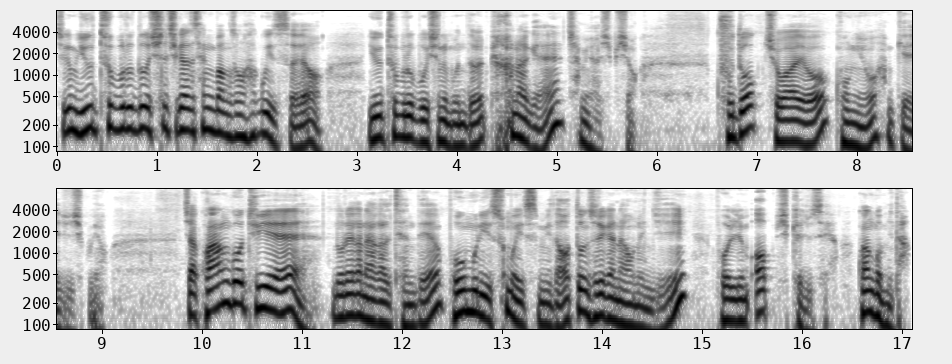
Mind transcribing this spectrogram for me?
지금 유튜브로도 실시간 생방송 하고 있어요. 유튜브로 보시는 분들 편하게 참여하십시오. 구독, 좋아요, 공유 함께 해주시고요. 자, 광고 뒤에 노래가 나갈 텐데요. 보물이 숨어 있습니다. 어떤 소리가 나오는지 volume up 시켜주세요. 광고입니다.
